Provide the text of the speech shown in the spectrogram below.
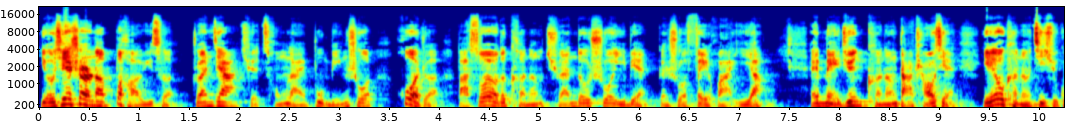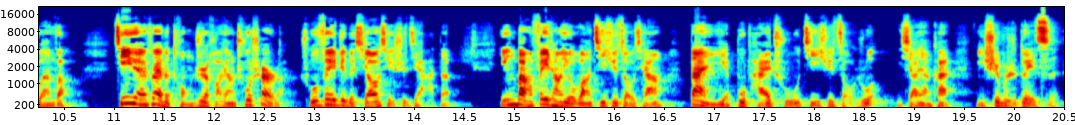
有些事儿呢不好预测，专家却从来不明说，或者把所有的可能全都说一遍，跟说废话一样。哎，美军可能打朝鲜，也有可能继续观望。金元帅的统治好像出事儿了，除非这个消息是假的。英镑非常有望继续走强，但也不排除继续走弱。你想想看，你是不是对此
